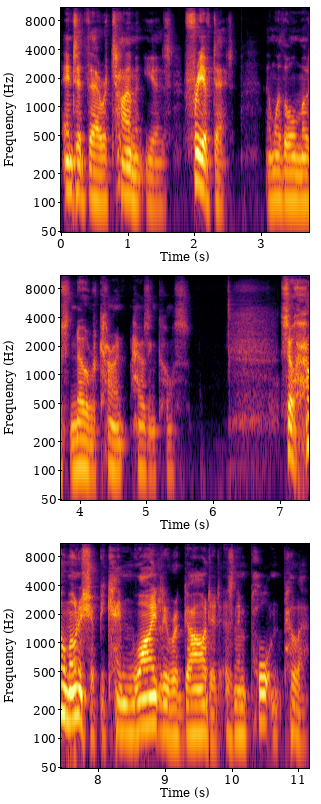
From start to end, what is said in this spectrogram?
entered their retirement years free of debt and with almost no recurrent housing costs. So home ownership became widely regarded as an important pillar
